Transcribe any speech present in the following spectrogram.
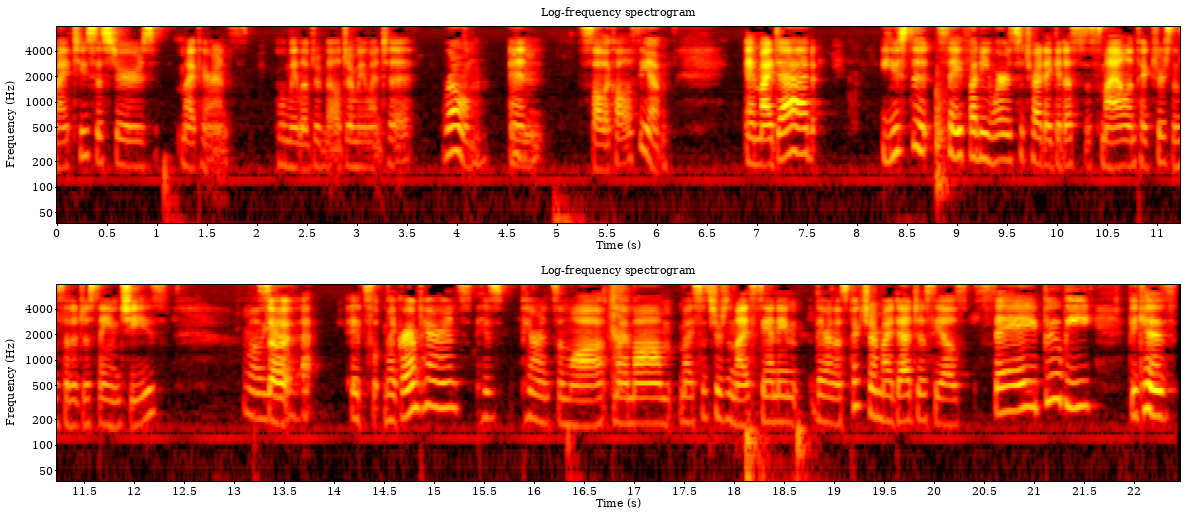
my two sisters, my parents. When we lived in Belgium, we went to Rome and saw the Colosseum. And my dad used to say funny words to try to get us to smile in pictures instead of just saying cheese. oh, so yeah. uh, it's my grandparents, his parents in law, my mom, my sisters, and I standing there in this picture. And my dad just yells, Say booby. Because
